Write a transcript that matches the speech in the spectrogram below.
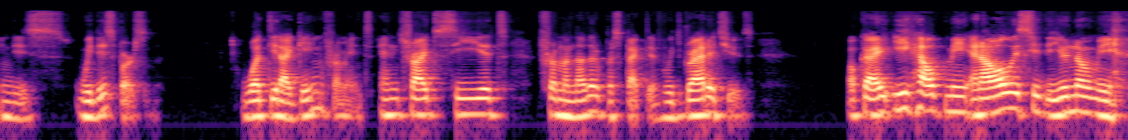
in this with this person? What did i gain from it? And try to see it from another perspective with gratitude. Okay he helped me and i always see you know me.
